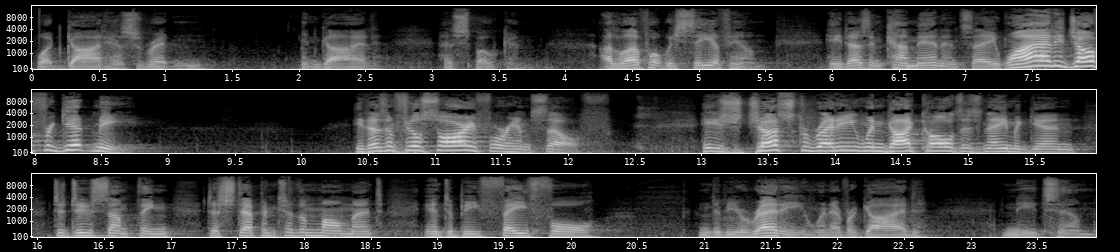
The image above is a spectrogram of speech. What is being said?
what God has written and God has spoken. I love what we see of him. He doesn't come in and say, Why did y'all forget me? He doesn't feel sorry for himself. He's just ready when God calls his name again to do something, to step into the moment, and to be faithful and to be ready whenever God needs him.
